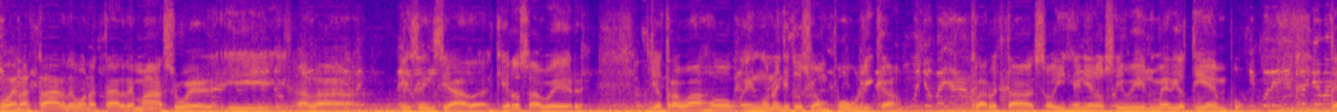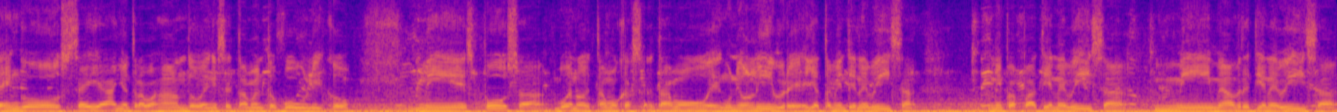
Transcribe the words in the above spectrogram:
Buenas tardes, buenas tardes, Maxwell y a la licenciada. Quiero saber, yo trabajo en una institución pública, claro está, soy ingeniero civil medio tiempo. Tengo seis años trabajando en ese estamento público mi esposa, bueno, estamos, estamos en unión libre, ella también tiene visa. Mi papá tiene visa, mi madre tiene visa,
